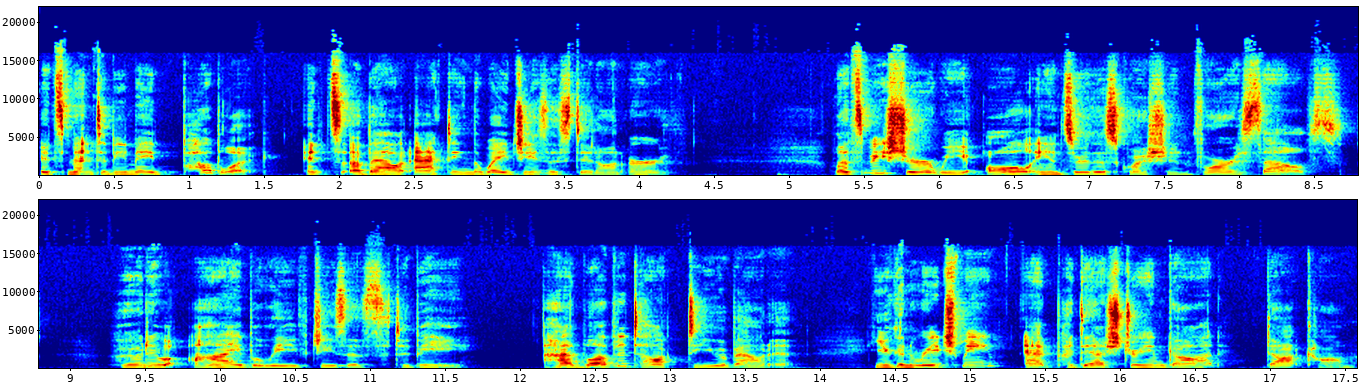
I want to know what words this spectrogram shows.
It's meant to be made public. It's about acting the way Jesus did on earth. Let's be sure we all answer this question for ourselves. Who do I believe Jesus to be? I'd love to talk to you about it. You can reach me at pedestriangod.com.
